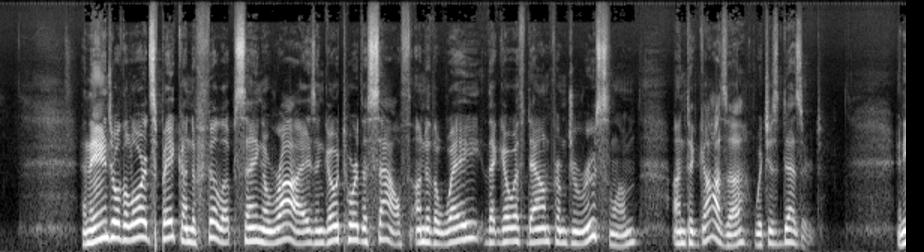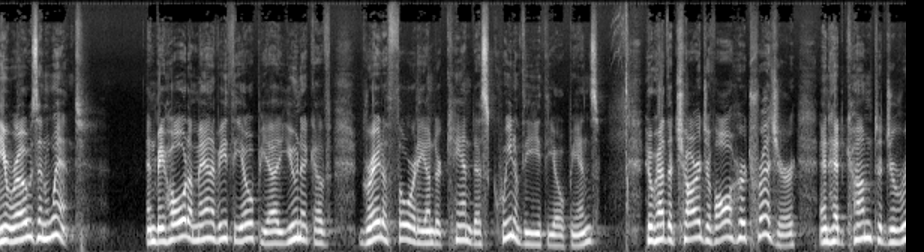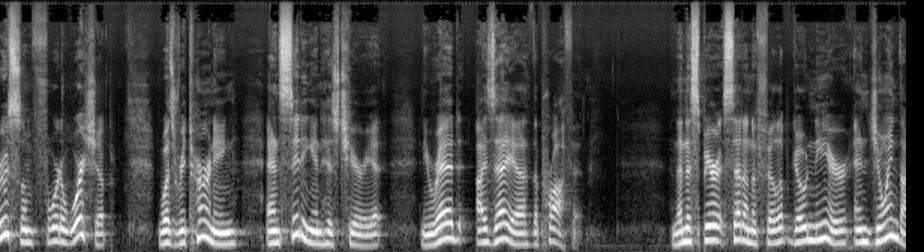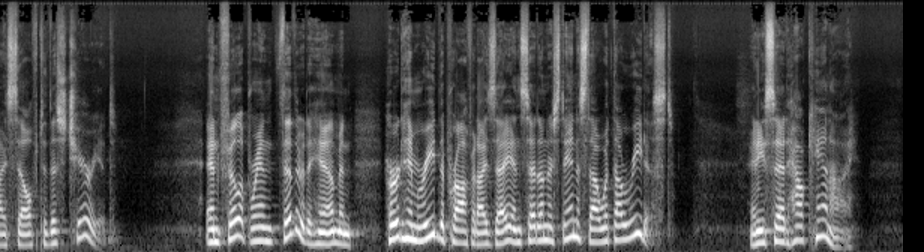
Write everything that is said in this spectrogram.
And the angel of the Lord spake unto Philip, saying, Arise and go toward the south, unto the way that goeth down from Jerusalem unto Gaza, which is desert. And he arose and went. And behold, a man of Ethiopia, a eunuch of great authority under Candace, queen of the Ethiopians, who had the charge of all her treasure and had come to Jerusalem for to worship, was returning and sitting in his chariot. And he read Isaiah the prophet. And then the Spirit said unto Philip, Go near and join thyself to this chariot. And Philip ran thither to him and heard him read the prophet Isaiah, and said, Understandest thou what thou readest? And he said, How can I,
